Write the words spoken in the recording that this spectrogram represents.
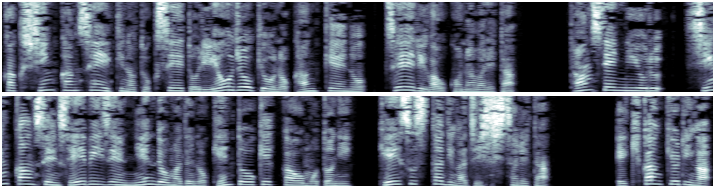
各新幹線駅の特性と利用状況の関係の整理が行われた。単線による新幹線整備前年度までの検討結果をもとにケーススタディが実施された。駅間距離が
